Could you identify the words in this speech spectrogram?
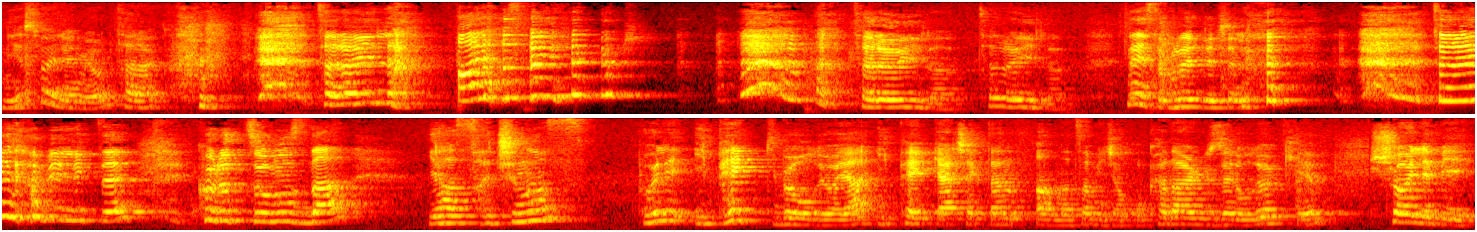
niye söylemiyorum? Tarak. Tarayıyla hala söylemiyorum. Tarayıyla tarayıyla. Neyse buraya geçelim. Tarayıyla birlikte kuruttuğumuzda ya saçınız böyle ipek gibi oluyor ya. İpek gerçekten anlatamayacağım. O kadar güzel oluyor ki. Şöyle bir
